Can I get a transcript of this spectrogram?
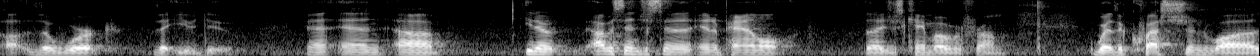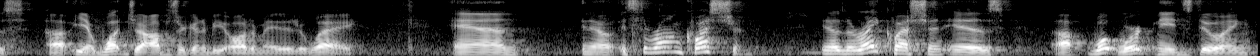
uh, the work that you do. And, and uh, you know, I was in, just in a, in a panel that I just came over from where the question was, uh, you know, what jobs are going to be automated away? And, you know, it's the wrong question. You know, the right question is, uh, what work needs doing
